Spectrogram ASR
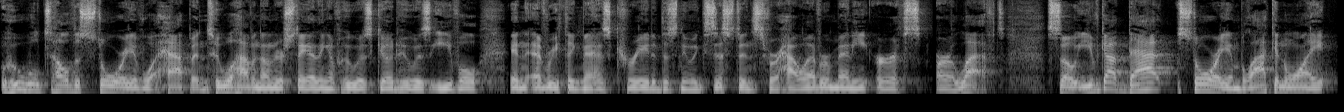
Who will tell the story of what happened? Who will have an understanding of who is good, who is evil, and everything that has created this new existence for however many Earths are left? So you've got that story in black and white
